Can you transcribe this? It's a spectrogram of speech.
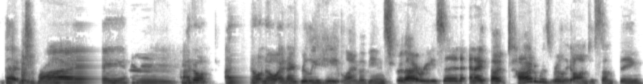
that dry. Mm, I don't I don't know. And I really hate lima beans for that reason. And I thought Todd was really onto something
